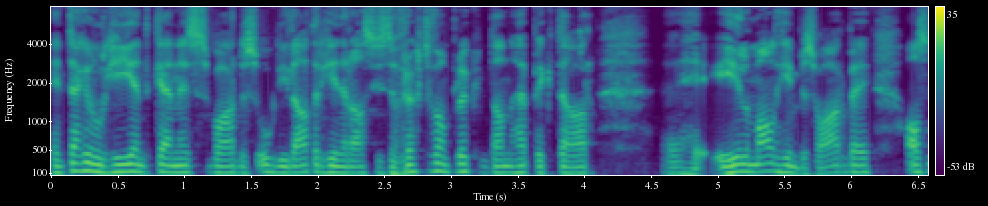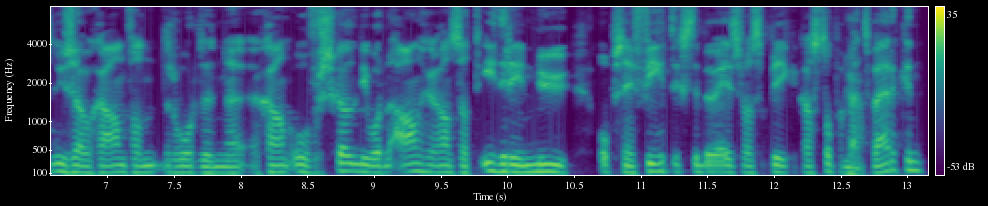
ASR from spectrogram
in technologie en kennis, waar dus ook die latere generaties de vruchten van plukken, dan heb ik daar uh, helemaal geen bezwaar bij. Als het nu zou gaan van, er worden, gaan over schulden die worden aangegaan, zodat iedereen nu op zijn veertigste bij wijze van spreken kan stoppen ja. met werken,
